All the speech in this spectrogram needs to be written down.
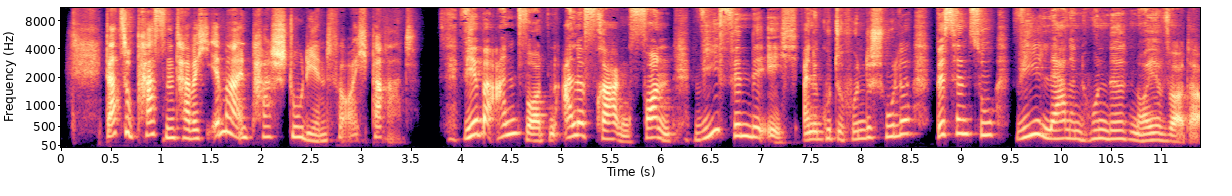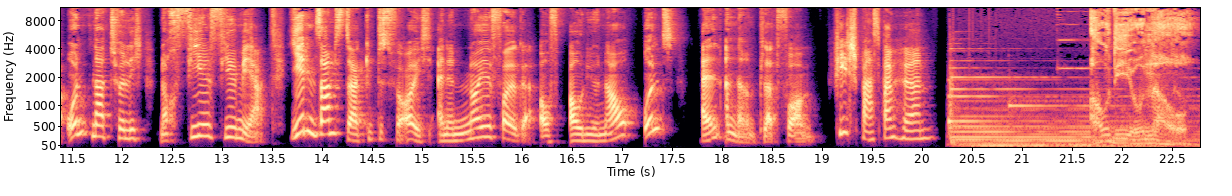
Dazu passend habe ich immer ein paar Studien für euch parat. Wir beantworten alle Fragen von wie finde ich eine gute Hundeschule bis hin zu wie lernen Hunde neue Wörter und natürlich noch viel, viel mehr. Jeden Samstag gibt es für euch eine neue Folge auf Audio Now und allen anderen Plattformen. Viel Spaß beim Hören. Audio Now.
